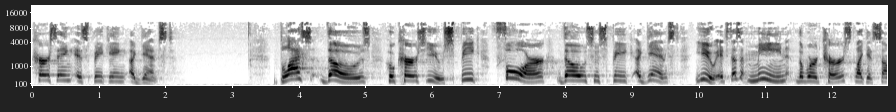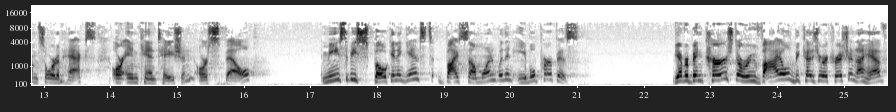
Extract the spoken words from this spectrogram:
cursing is speaking against. Bless those who curse you. Speak for those who speak against you. It doesn't mean the word curse like it's some sort of hex or incantation or spell. It means to be spoken against by someone with an evil purpose. Have you ever been cursed or reviled because you're a Christian? I have.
